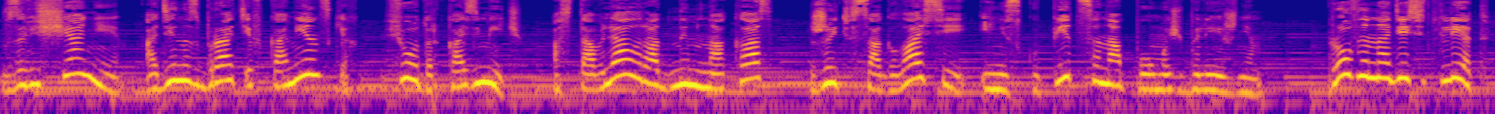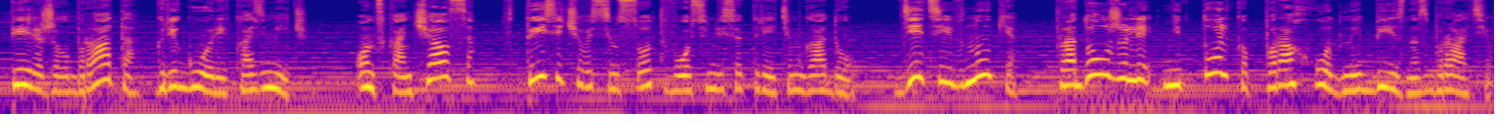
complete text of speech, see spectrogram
В завещании один из братьев Каменских, Федор Казмич, оставлял родным наказ жить в согласии и не скупиться на помощь ближним. Ровно на 10 лет пережил брата Григорий Казмич. Он скончался в 1883 году. Дети и внуки продолжили не только пароходный бизнес братьев,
